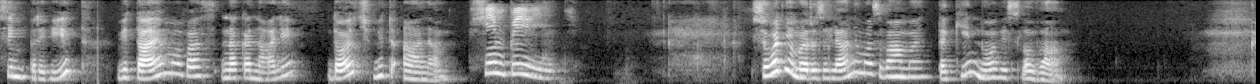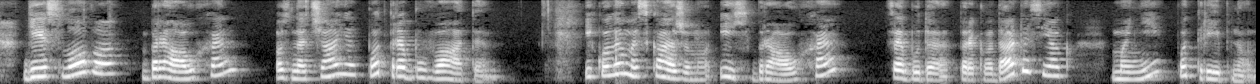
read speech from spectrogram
Всім привіт! Вітаємо вас на каналі Deutsch mit Anna. Всім привіт! Сьогодні ми розглянемо з вами такі нові слова. Дієслово brauchen означає потребувати. І коли ми скажемо ich brauche, це буде перекладатись як мені потрібно.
